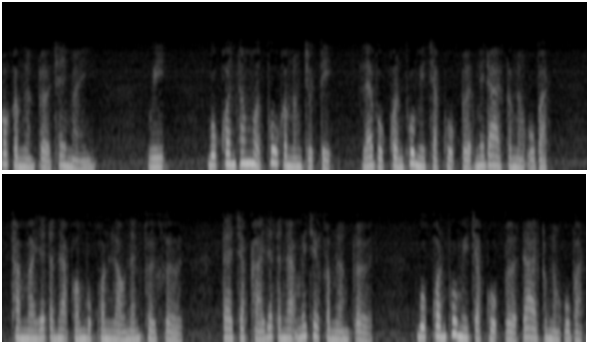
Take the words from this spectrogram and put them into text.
ก็กำลังเกิดใช่ไหม วิ บุคคลทั้งหมดผู้กำลังจุติ และบุคคลผู้มีจักขุเกิดไม่ได้กำลังอุบัติธรรมายตนะของบุคคลเหล่านั้นเคยเกิด แต่จักขายตนะไม่ใช่กำลังเกิด บุคคลผู้มีจักขุเกิดได้กำลังอุบัติ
